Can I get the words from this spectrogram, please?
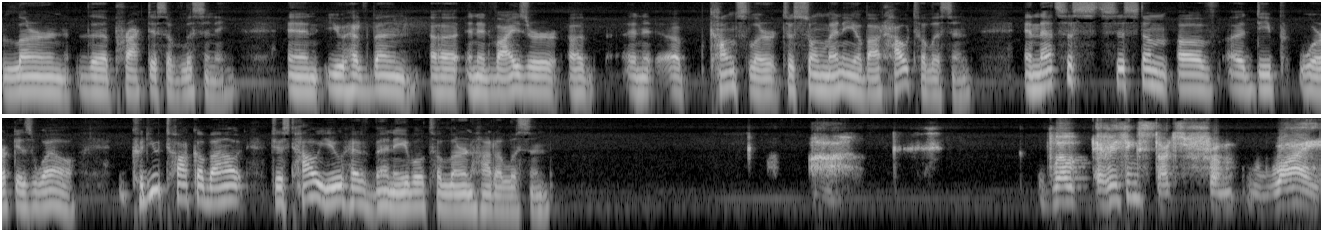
learn the practice of listening. And you have been uh, an advisor, uh, an, a counselor to so many about how to listen. And that's a system of uh, deep work as well. Could you talk about just how you have been able to learn how to listen? Well, everything starts from why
